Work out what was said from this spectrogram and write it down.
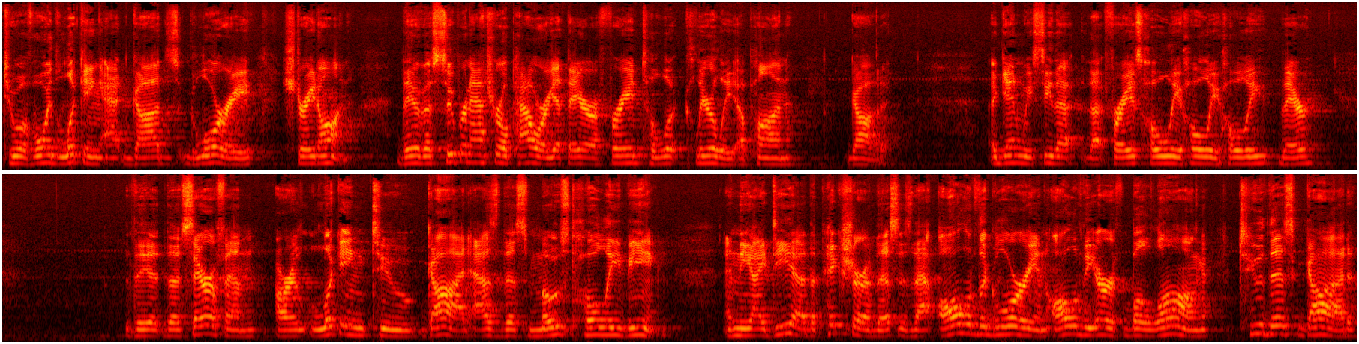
to avoid looking at God's glory straight on. They have a supernatural power, yet they are afraid to look clearly upon God. Again, we see that, that phrase, holy, holy, holy, there. The, the seraphim are looking to God as this most holy being. And the idea, the picture of this, is that all of the glory and all of the earth belong to this God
